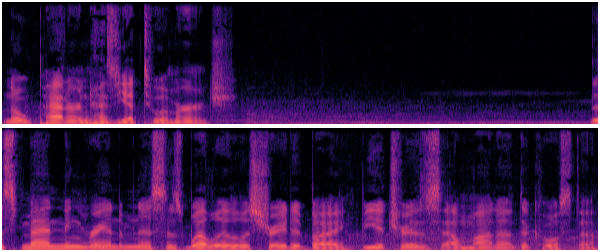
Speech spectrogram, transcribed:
No pattern has yet to emerge. This maddening randomness is well illustrated by Beatriz Almada da Costa.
